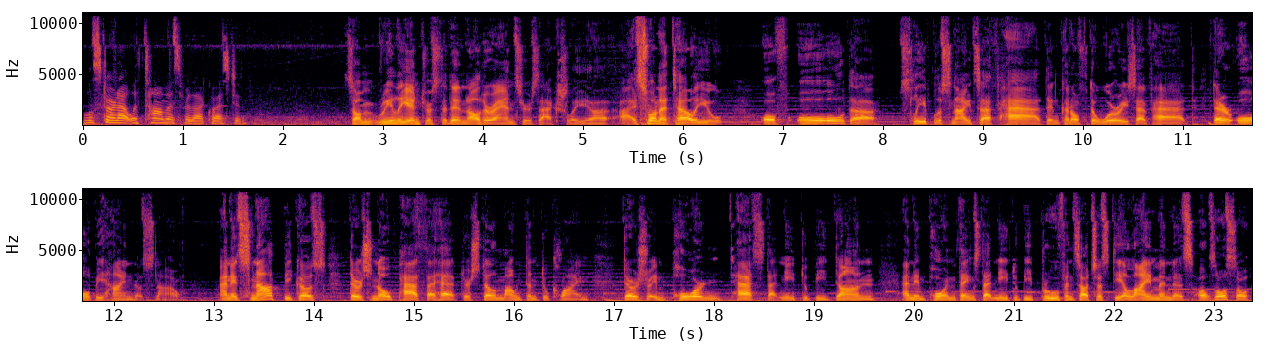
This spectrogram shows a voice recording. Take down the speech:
We'll start out with Thomas for that question. So I'm really interested in other answers, actually. Uh, I just want to tell you, of all the sleepless nights I've had and kind of the worries I've had, they're all behind us now. And it's not because there's no path ahead. There's still mountain to climb. There's important tests that need to be done and important things that need to be proven, such as the alignment. As also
